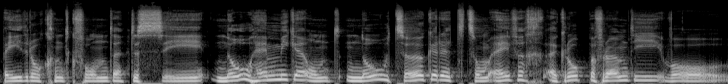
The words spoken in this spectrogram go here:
beeindruckend gefunden, dass sie no Hemmungen und no zögern, um einfach eine Gruppe Fremde, die von,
